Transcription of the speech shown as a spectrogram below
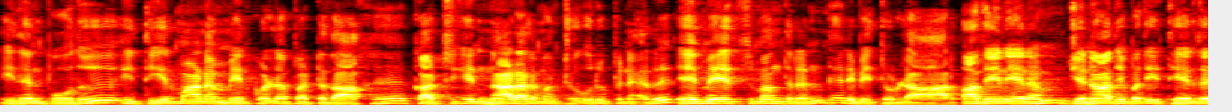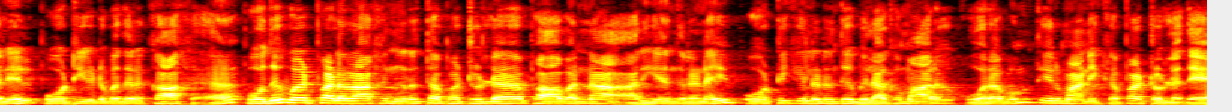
இதன்போது இத்தீர்மானம் மேற்கொள்ளப்பட்டதாக கட்சியின் நாடாளுமன்ற உறுப்பினர் எம். எஸ். மந்திரன் தெரிவித்துள்ளார். அதே நேரம் ஜனாதிபதி தேர்தலில் போட்டியிடுவதற்காக பொது வேட்பாளராக நிறுத்தப்பட்டுள்ள பாவண்ணா அரியந்திரனை போட்டியிலிருந்து விலகுமாறு கோரவும் தீர்மானிக்கப்பட்டுள்ளது.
